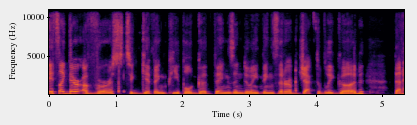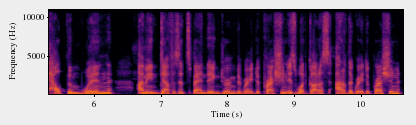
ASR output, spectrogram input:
It's like they're averse to giving people good things and doing things that are objectively good that help them win. I mean, deficit spending during the Great Depression is what got us out of the Great Depression.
